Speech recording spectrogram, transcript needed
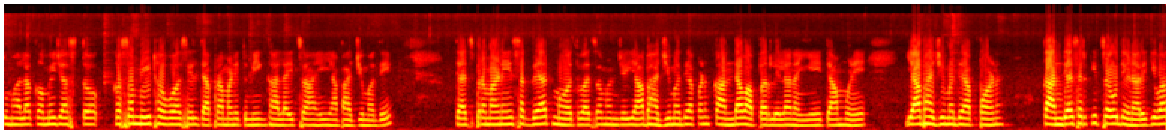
तुम्हाला कमी जास्त कसं मीठ हवं असेल त्याप्रमाणे तुम्ही घालायचं आहे ह्या भाजीमध्ये. त्याचप्रमाणे सगळ्यात महत्त्वाचं म्हणजे या भाजीमध्ये आपण कांदा वापरलेला नाही आहे त्यामुळे या भाजीमध्ये आपण कांद्यासारखी चव देणारे किंवा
